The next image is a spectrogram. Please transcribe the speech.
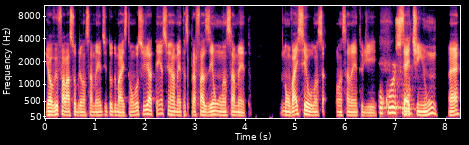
já ouviu falar sobre lançamentos e tudo mais. Então você já tem as ferramentas para fazer um lançamento. Não vai ser o lança, lançamento de O curso, 7 em 1, né?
